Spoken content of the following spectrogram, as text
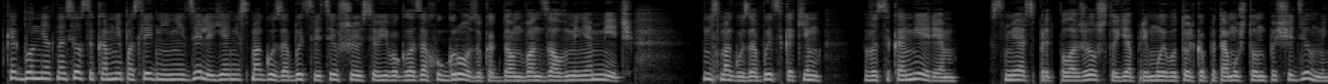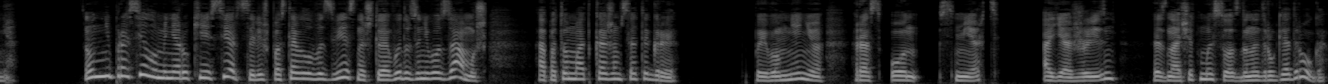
Как бы он ни относился ко мне последние недели, я не смогу забыть светившуюся в его глазах угрозу, когда он вонзал в меня меч. Не смогу забыть, с каким высокомерием смерть предположил, что я приму его только потому, что он пощадил меня. Он не просил у меня руки и сердца, лишь поставил в известность, что я выйду за него замуж, а потом мы откажемся от игры. По его мнению, раз он смерть, а я жизнь, значит, мы созданы друг для друга.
